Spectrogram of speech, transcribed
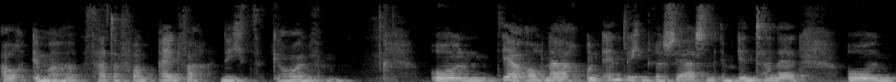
auch immer. Es hat davon einfach nichts geholfen. Und ja, auch nach unendlichen Recherchen im Internet und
